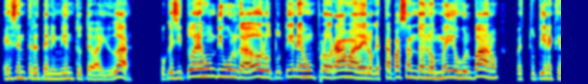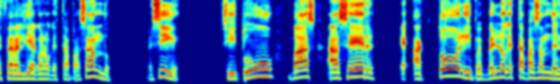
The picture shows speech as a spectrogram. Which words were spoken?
ese entretenimiento te va a ayudar. Porque si tú eres un divulgador o tú tienes un programa de lo que está pasando en los medios urbanos, pues tú tienes que estar al día con lo que está pasando. ¿Me sigue? Si tú vas a hacer actor y pues ver lo que está pasando en,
